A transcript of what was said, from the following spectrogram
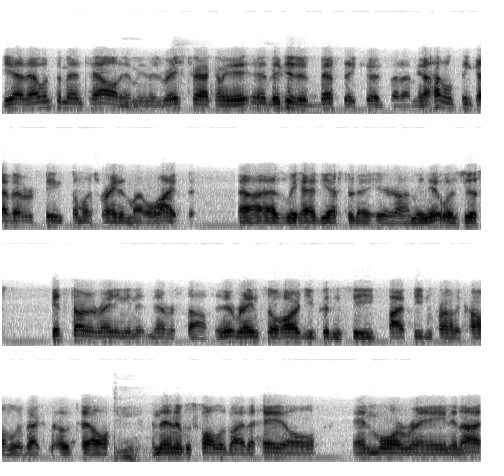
Yeah, that was the mentality. I mean, the racetrack. I mean, it, they did the best they could, but I mean, I don't think I've ever seen so much rain in my life uh, as we had yesterday here. I mean, it was just. It started raining and it never stopped, and it rained so hard you couldn't see five feet in front of the car on the way back to the hotel. And then it was followed by the hail and more rain, and I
